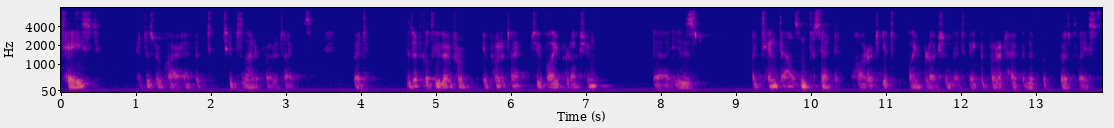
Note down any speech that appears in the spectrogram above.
taste, it does require effort to, design a prototype. But the difficulty going from a prototype to volume production uh, is like 10,000% harder to get to volume production than to make the prototype in the first place.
